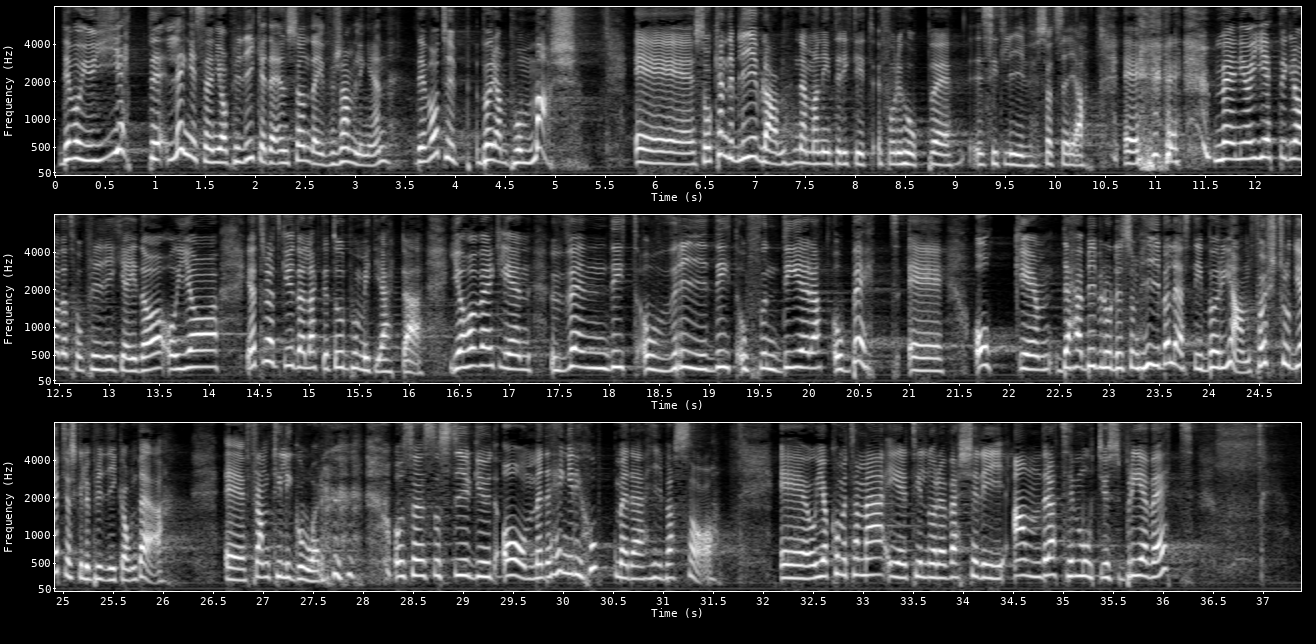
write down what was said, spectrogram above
Det var ju jättelänge sedan jag predikade en söndag i församlingen. Det var typ början på mars. Eh, så kan det bli ibland när man inte riktigt får ihop eh, sitt liv så att säga. Eh, men jag är jätteglad att få predika idag och jag, jag tror att Gud har lagt ett ord på mitt hjärta. Jag har verkligen vändit och vridit och funderat och bett. Eh, och eh, det här bibelordet som Hiba läste i början, först trodde jag att jag skulle predika om det. Eh, fram till igår. och sen så styr Gud om, men det hänger ihop med det Hiba sa. Eh, och jag kommer ta med er till några verser i andra Timoteusbrevet.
